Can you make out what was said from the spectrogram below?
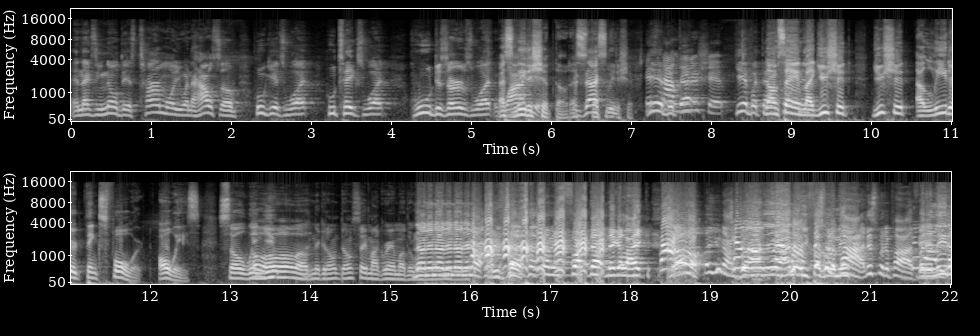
and next thing you know, there's turmoil in the house of who gets what, who takes what, who deserves what. That's why- leadership, yeah, though. That's- exactly. that's leadership. It's yeah, not but that- leadership. yeah, but No, I'm saying like you should you should a leader thinks forward always. So when Oh, you hold on, nigga! Don't don't say my grandmother. no no no no no no leader. no. You got me fucked up, nigga. Like, no, no, you know, I'm Chill doing- yeah, I know you This fucking the with me. pod. This for the pod. But a leader,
